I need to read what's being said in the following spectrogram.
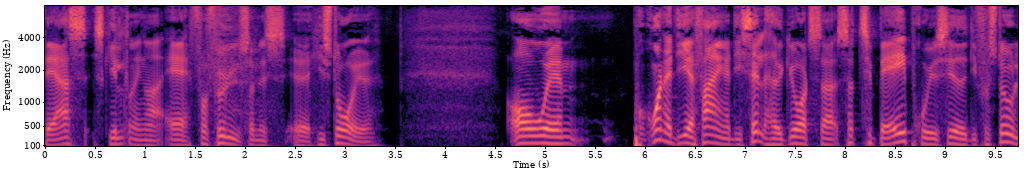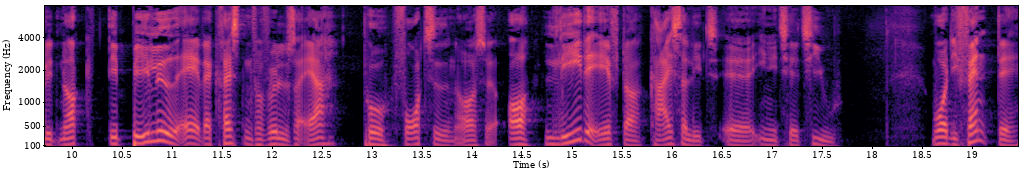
deres skildringer af forfølgelsernes øh, historie. Og øh, på grund af de erfaringer, de selv havde gjort sig, så tilbageprojicerede de forståeligt nok det billede af, hvad kristenforfølgelser er på fortiden også, og ledte efter kejserligt øh, initiativ. Hvor de fandt det,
